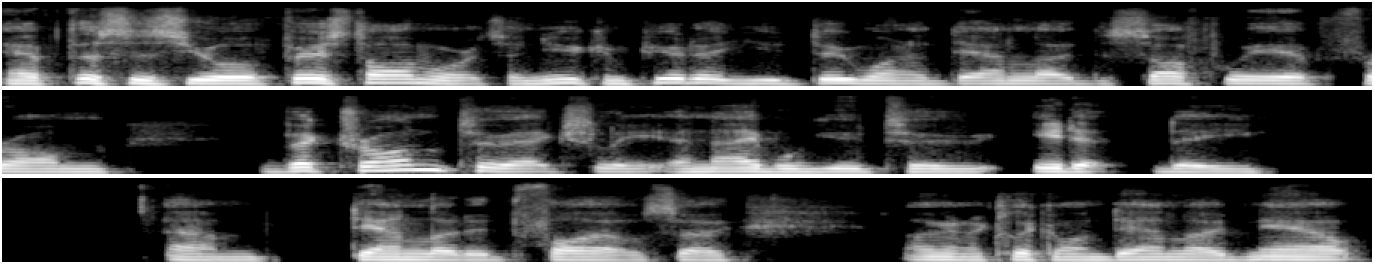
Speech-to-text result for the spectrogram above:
Now, If this is your first time or it's a new computer, you do want to download the software from Victron to actually enable you to edit the um, downloaded file. So I'm going to click on download now,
